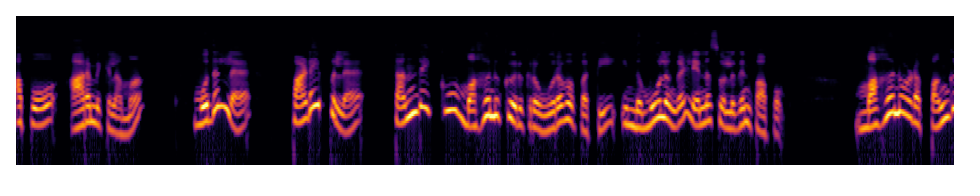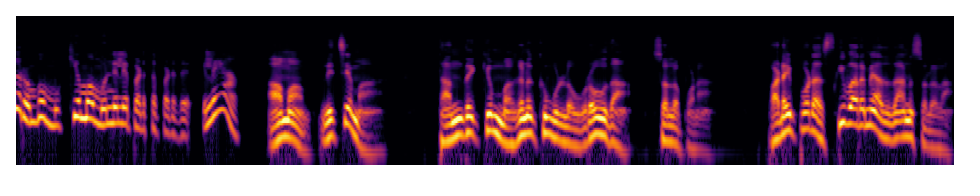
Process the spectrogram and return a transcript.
அப்போ ஆரம்பிக்கலாமா? முதல்ல படைப்புல தந்தைக்கும் மகனுக்கும் இருக்கிற உறவை பத்தி இந்த மூலங்கள் என்ன சொல்லுதுன்னு பாப்போம். மகனோட பங்கு ரொம்ப முக்கியமா முன்னிலைப்படுத்தப்படுது இல்லையா? ஆமாம் நிச்சயமா. தந்தைக்கும் மகனுக்கும் உள்ள உறவுதான். சொல்லப்போனா. படைப்போட அஸ்திவாரமே அதுதான்னு சொல்லலாம்.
